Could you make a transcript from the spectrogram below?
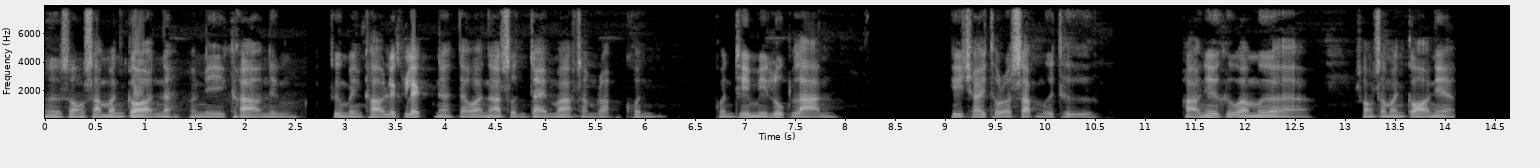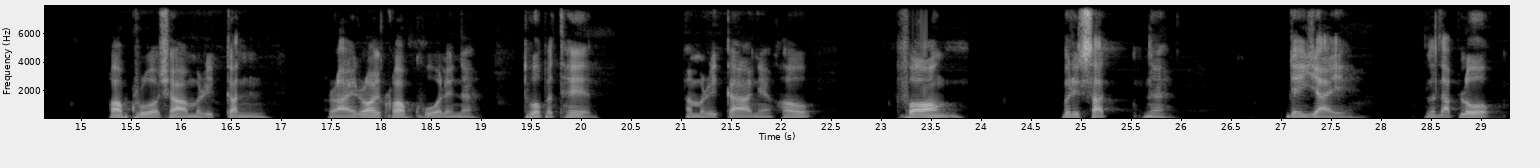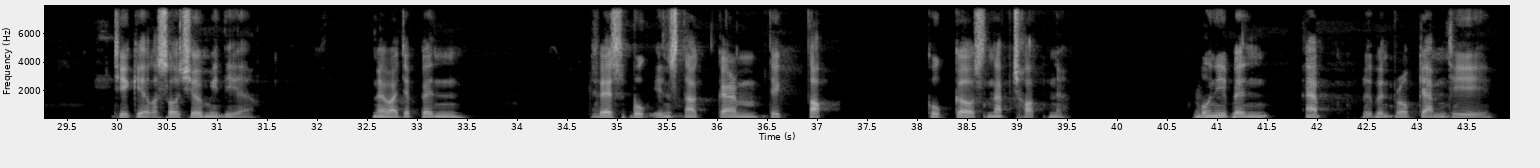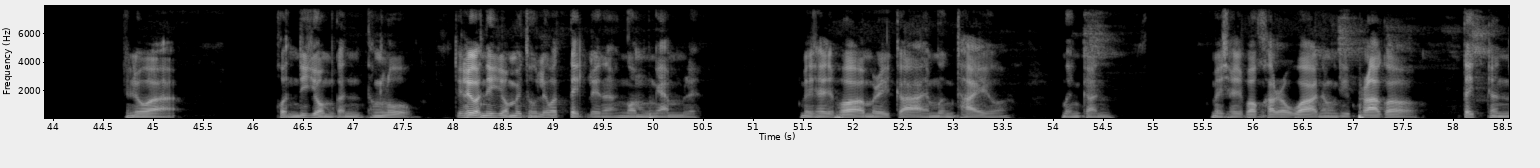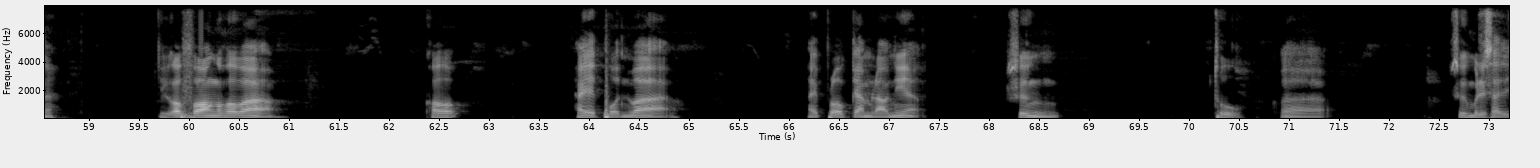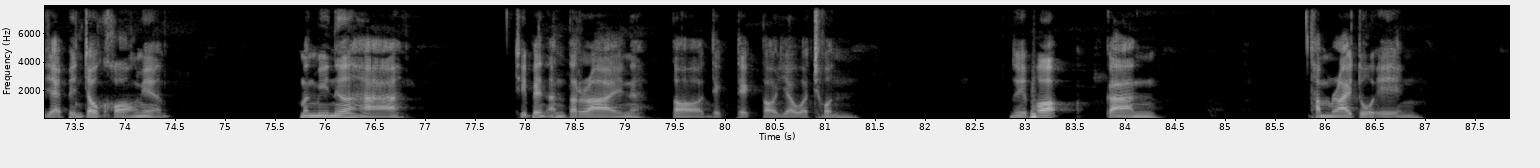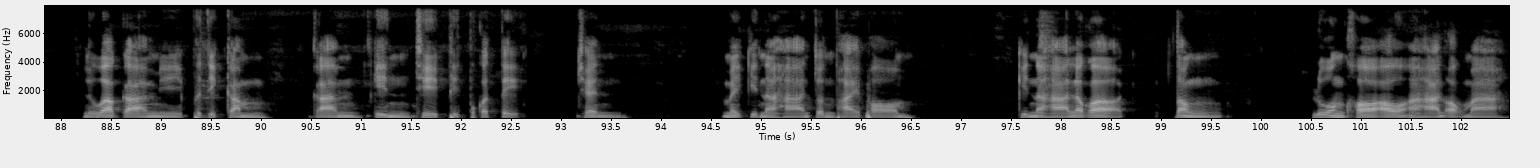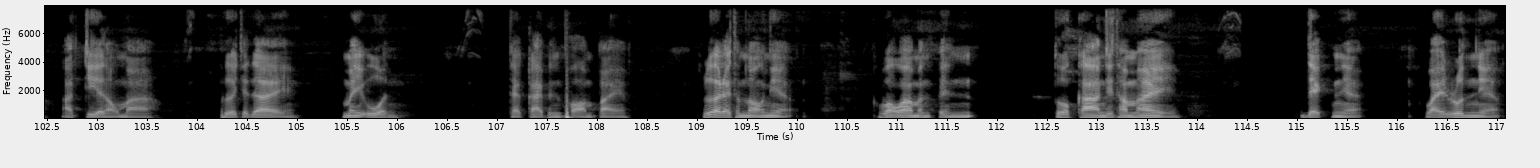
เมื่อสองสามวันก่อนนะมันมีข่าวหนึ่ง ซึ่งเป็นข่าวเล็กๆนะแต่ว่าน่าสนใจมากสำหรับคนคนที่มีลูกหลาน ที่ใช้โทรศัพท์มือถือ ข่าวนี้คือว่าเมื่อสองสามวันก่อนเนี่ยครอบครัวชาวอเมริกัน หลายร้อยครอบครัวเลยนะ ทั่วประเทศ อเมริกาเนี่ยเขาฟ้องบริษัทนะใหญ่ ๆ ระดับโลก ที่เกี่ยวกับโซเชียลมีเดียไม่ว่าจะเป็น Facebook Instagram TikTok Google Snapchat เนี่ยพวกนี้เป็นแอป หรือเป็นโปรแกรมที่เรียกว่าคนนิยมกันทั้งโลก จะเรียกว่านิยมไม่ถึงเรียกว่าติดเลยนะ งอมแงมเลย ไม่ใช่เฉพาะอเมริกาเมืองไทยก็เหมือนกัน ไม่ใช่เฉพาะคาราวาสบางทีพระก็ติดกันนะ ที่เขาฟ้องก็เพราะว่าเขาให้ผลว่าไอ้โปรแกรมเหล่านี้ซึ่งถูกซึ่งบริษัทใหญ่เป็นเจ้าของเนี่ยมันมีเนื้อหาที่เป็นอันตรายนะต่อเด็กๆต่อเยาวชน โดยเฉพาะการทำร้ายตัวเอง หรือว่าการมีพฤติกรรม การกินที่ผิดปกติ เช่น ไม่กินอาหารจนภายพร้อม กินอาหารแล้วก็ต้องล้วงคอเอาอาหารออกมา อาเจียนออกมา เพื่อจะได้ไม่อ้วน แต่กลายเป็นผอมไปหรืออะไรทำนองเนี่ยเขาบอกว่ามันเป็นตัวการที่ทำให้เด็กเนี่ยวัยรุ่นเนี่ย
